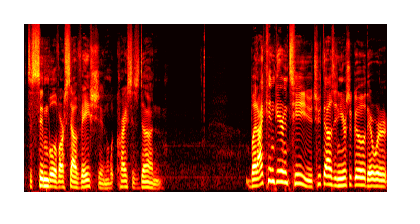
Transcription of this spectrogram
It's a symbol of our salvation, what Christ has done. But I can guarantee you, 2,000 years ago, there, were,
